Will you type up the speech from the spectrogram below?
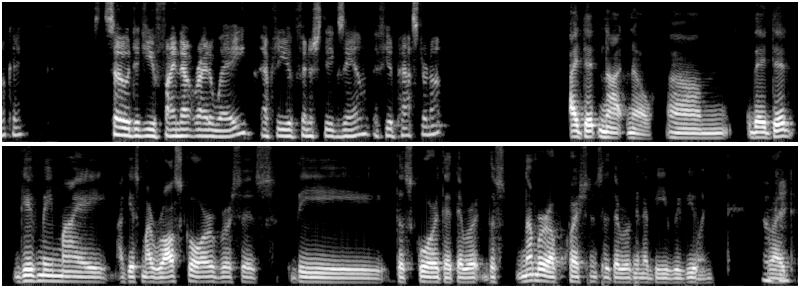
Okay. So, did you find out right away after you finished the exam if you had passed or not? I did not know. Um, they did give me my, I guess, my raw score versus the the score that they were the number of questions that they were going to be reviewing, okay. right?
